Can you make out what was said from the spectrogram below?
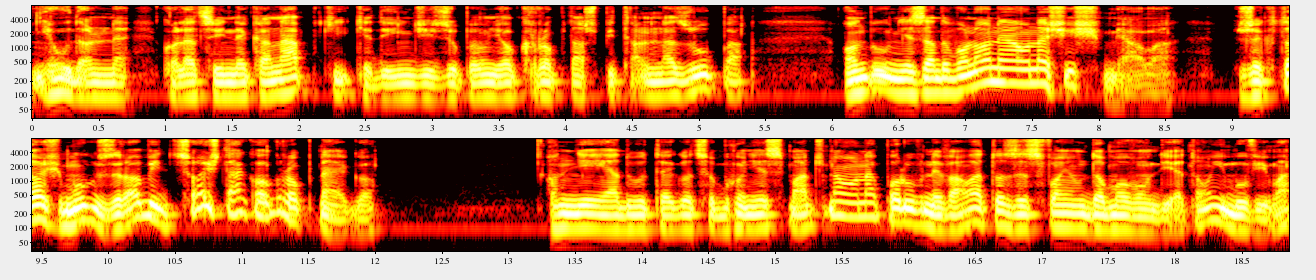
Nieudolne kolacyjne kanapki, kiedy indziej zupełnie okropna szpitalna zupa. On był niezadowolony, a ona się śmiała, że ktoś mógł zrobić coś tak okropnego. On nie jadł tego, co było niesmaczne, ona porównywała to ze swoją domową dietą i mówiła,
